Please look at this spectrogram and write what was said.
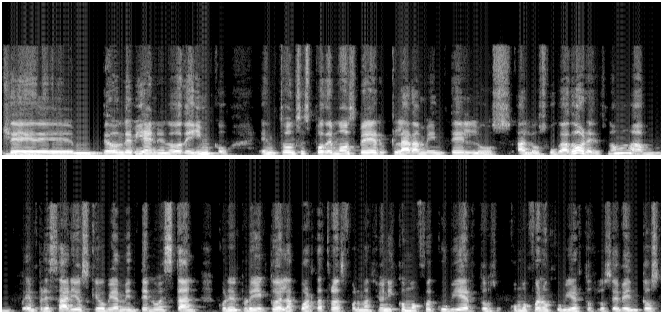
de, de dónde viene, ¿no? De INCO. Entonces podemos ver claramente a los jugadores, ¿no? A empresarios que obviamente no están con el proyecto de la cuarta transformación y cómo fue cubiertos, cómo fueron cubiertos los eventos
